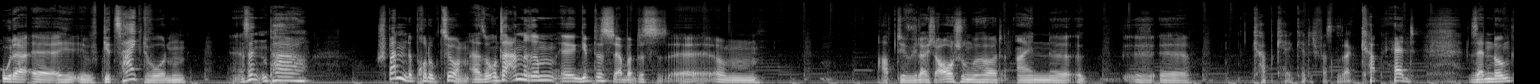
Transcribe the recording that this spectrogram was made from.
oder äh, gezeigt wurden, sind ein paar spannende Produktionen. Also unter anderem äh, gibt es, aber das äh, ähm, habt ihr vielleicht auch schon gehört, eine Cupcake, hätte ich fast gesagt, Cuphead-Sendung,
